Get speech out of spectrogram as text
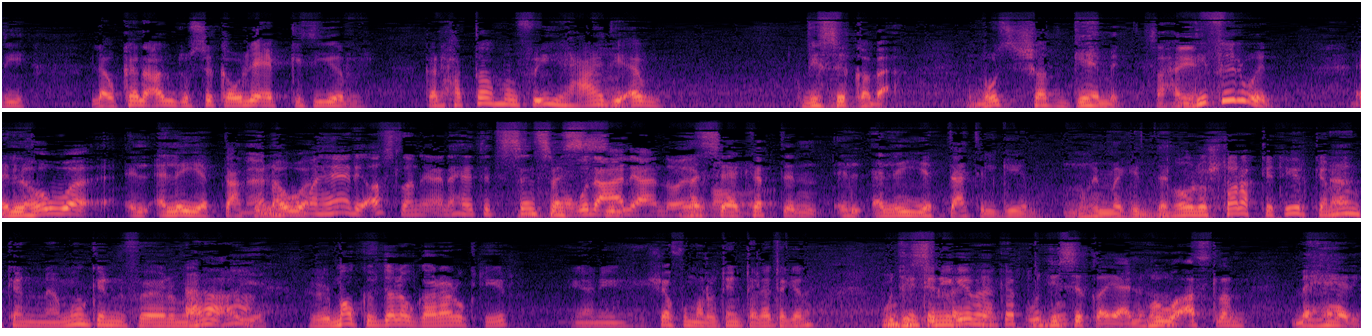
دي لو كان عنده ثقة ولعب كتير كان حطها من فوقيه عادي قوي. دي ثقة بقى. بص شاط جامد. صحيح. دي forward اللي هو الآلية بتاعته اللي هو مهاري أصلا يعني حتة ال sense موجودة عالية عنده بس يا كابتن الآلية بتاعت ال game مهمة جدا. هو اشترك كتير كمان كان ممكن في الم... آه، آه. الموقف ده لو جرره كتير يعني شافه مرتين ثلاثة كده ودي كان يجيبها كابتن. ودي ثقة يعني هو أصلا مهاري.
